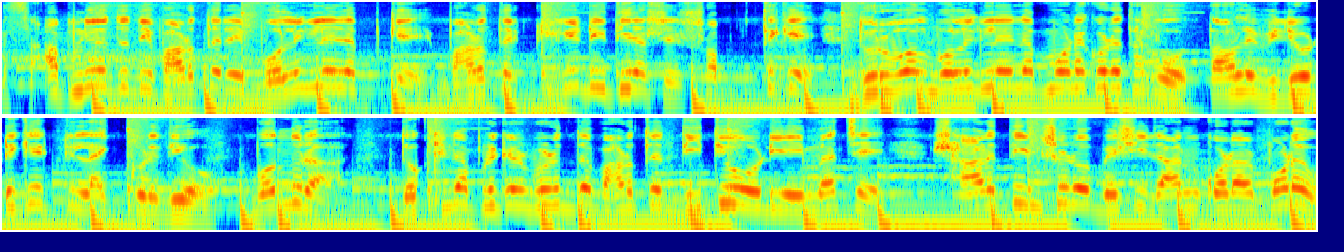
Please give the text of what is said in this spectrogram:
ফ্রেন্ডস আপনিও যদি ভারতের এই বোলিং লাইন আপকে ভারতের ক্রিকেট ইতিহাসে সব থেকে দুর্বল বোলিং লাইন আপ মনে করে থাকো, তাহলে ভিডিওটিকে একটি লাইক করে দিও। বন্ধুরা, দক্ষিণ আফ্রিকার বিরুদ্ধে ভারতের দ্বিতীয় ওডিআই ম্যাচে সাড়ে তিনশোরও বেশি রান করার পরেও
